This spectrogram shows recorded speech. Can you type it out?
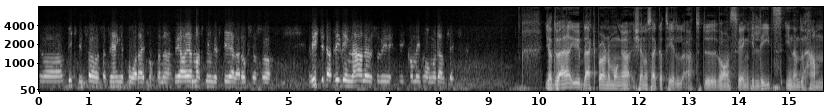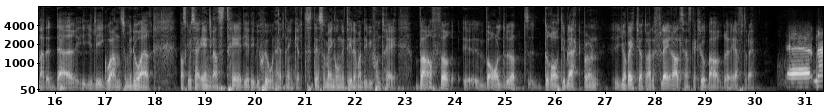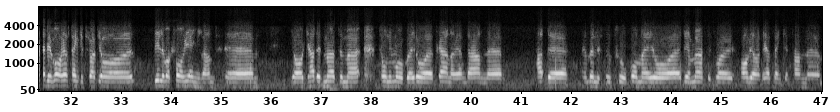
det var viktigt för oss att vi hänger på där i toppen. Vi har en match mindre spelad också så det är viktigt att vi vinner här nu så vi, vi kommer igång ordentligt. Ja, du är ju i Blackburn och många känner säkert till att du var en sväng i Leeds innan du hamnade där i League One som ju då är, vad ska vi säga, Englands tredje division helt enkelt. Det som en gång i tiden var division 3. Varför eh, valde du att dra till Blackburn? Jag vet ju att du hade flera allsvenska klubbar eh, efter det. Eh, nej, det var helt enkelt för att jag ville vara kvar i England. Eh, jag hade ett möte med Tony Mowbray, då, eh, tränaren, där han eh, hade en väldigt stor tro på mig och eh, det mötet var avgörande helt enkelt. Han, eh,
